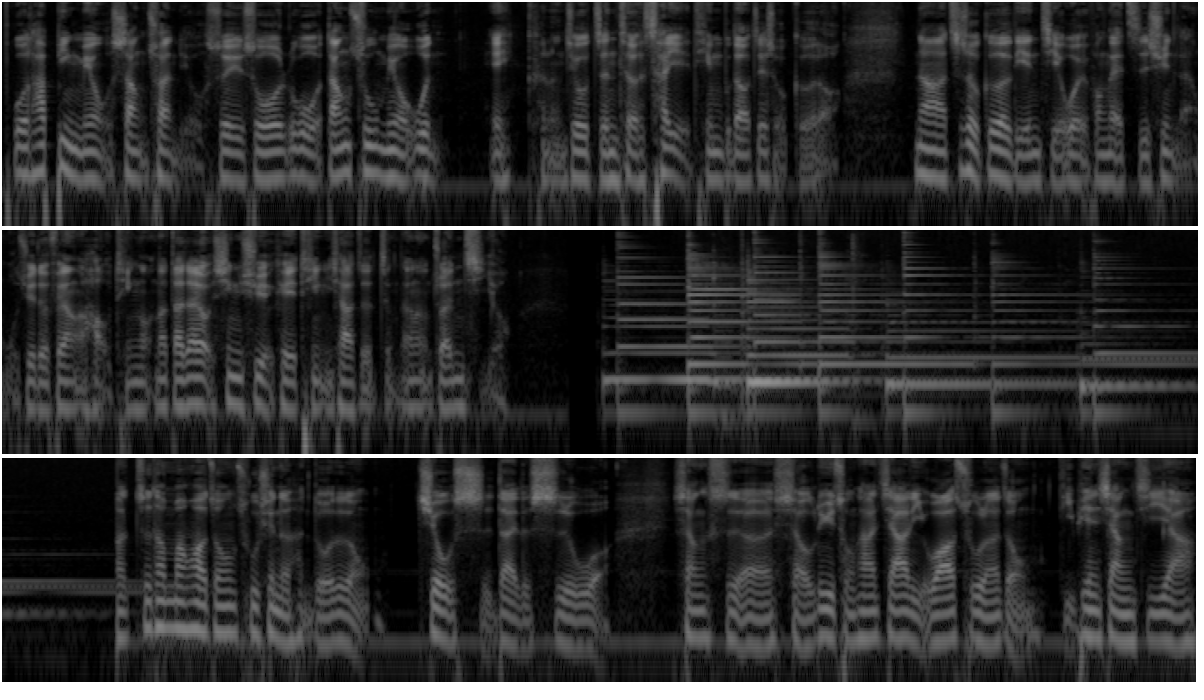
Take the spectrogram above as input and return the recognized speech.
不过它并没有上串流，所以说如果我当初没有问，诶，可能就真的 再也听不到这首歌了。那这首歌的连接我也放在资讯栏，我觉得非常好听哦。那大家有兴趣也可以听一下这整张的专辑哦。啊，这套漫画中出现了很多这种旧时代的事物，像是呃小绿从他家里挖出了那种底片相机啊，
